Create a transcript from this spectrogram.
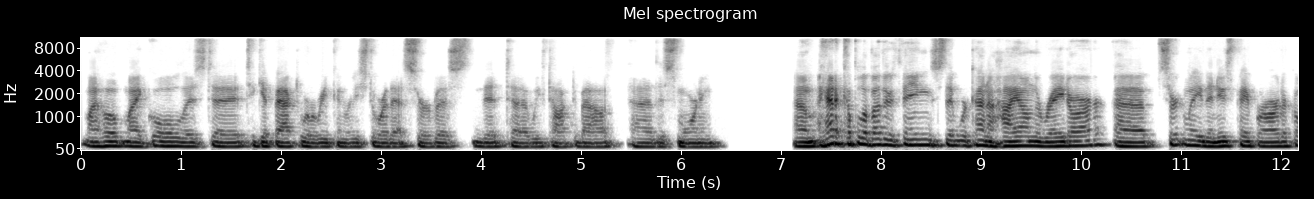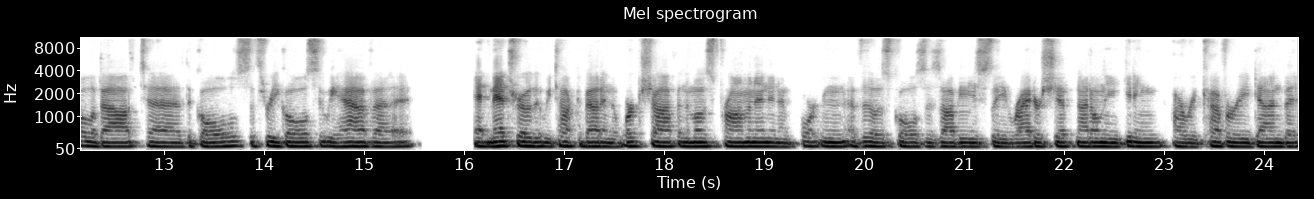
my hope, my goal is to, to get back to where we can restore that service that uh, we've talked about uh, this morning. Um, I had a couple of other things that were kind of high on the radar. Uh, certainly the newspaper article about uh, the goals, the three goals that we have uh, at Metro that we talked about in the workshop and the most prominent and important of those goals is obviously ridership, not only getting our recovery done, but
